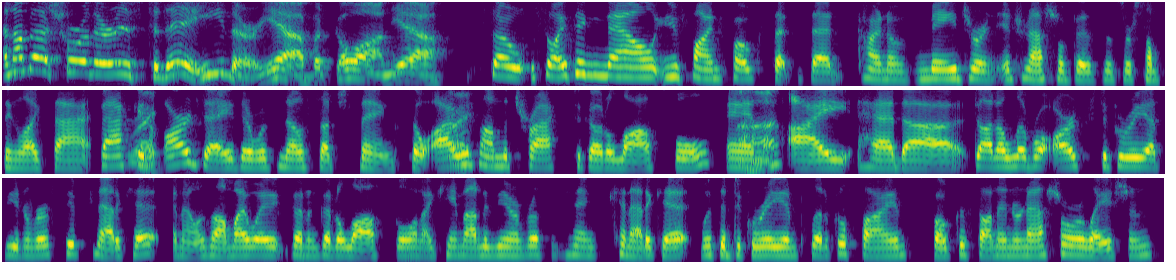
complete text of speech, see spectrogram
And I'm not sure there is today either. Yeah, but go on. Yeah so so i think now you find folks that that kind of major in international business or something like that back right. in our day there was no such thing so i right. was on the track to go to law school and uh-huh. i had uh, done a liberal arts degree at the university of connecticut and i was on my way going to go to law school and i came out of the university of connecticut with a degree in political science focused on international relations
